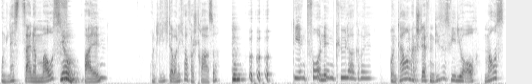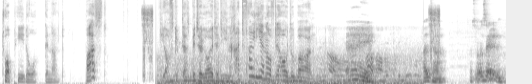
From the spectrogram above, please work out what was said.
und lässt seine Maus Jo. fallen. Und die liegt aber nicht auf der Straße. Die hängt vorne im Kühlergrill. Und darum hat Steffen dieses Video auch Maustorpedo genannt. Passt? Wie oft gibt das bitte Leute, die ein Rad verlieren auf der Autobahn? Ey. Alter. Das ist aber selten.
